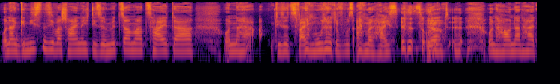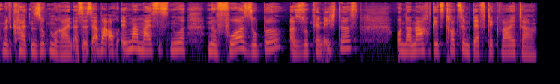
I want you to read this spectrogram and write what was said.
Und dann genießen sie wahrscheinlich diese Mitsommerzeit da und äh, diese zwei Monate, wo es einmal heiß ist und, Ja. äh, und hauen dann halt mit kalten Suppen rein. Es ist aber auch immer meistens nur eine Vorsuppe, also so kenne ich das. Und danach geht's trotzdem deftig weiter.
